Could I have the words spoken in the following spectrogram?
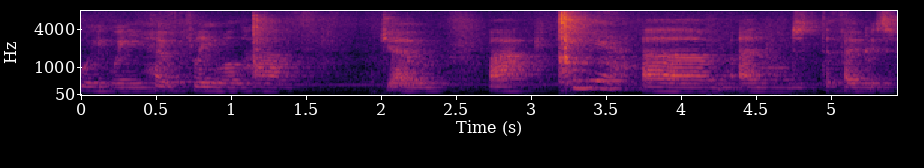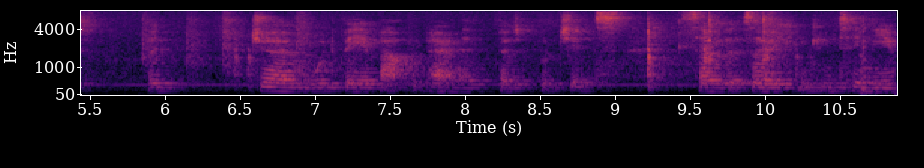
we, we hopefully will have Joe back Yeah. um, and the focus for Joe would be about preparing the, those budgets so that Zoe can continue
